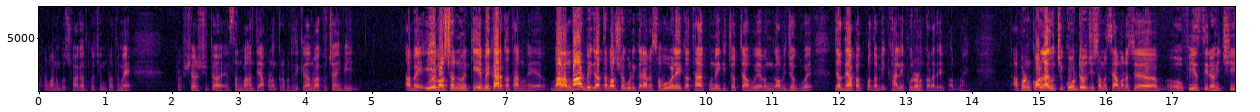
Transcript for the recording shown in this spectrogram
ଆପଣମାନଙ୍କୁ ସ୍ୱାଗତ କରୁଛି ମୁଁ ପ୍ରଥମେ ପ୍ରଫେସର ଶ୍ରୀଯୁକ୍ତ ଏସ୍ଏନ୍ ମହାନ୍ତି ଆପଣଙ୍କର ପ୍ରତିକ୍ରିୟା ନେବାକୁ ଚାହିଁବି ଆମେ ଏ ବର୍ଷ ନୁହେଁ କି ଏ ବେକାର କଥା ନୁହେଁ ବାରମ୍ବାର ବିଗତ ବର୍ଷଗୁଡ଼ିକରେ ଆମେ ସବୁବେଳେ ଏ କଥାକୁ ନେଇକି ଚର୍ଚ୍ଚା ହୁଏ ଏବଂ ଅଭିଯୋଗ ହୁଏ ଯେ ଅଧ୍ୟାପକ ପଦବୀ ଖାଲି ପୂରଣ କରାଯାଇପାରୁନାହିଁ ଆପଣଙ୍କୁ କ'ଣ ଲାଗୁଛି କେଉଁଠି ହେଉଛି ସମସ୍ୟା ଆମର ଓପିଏସ୍ସି ରହିଛି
